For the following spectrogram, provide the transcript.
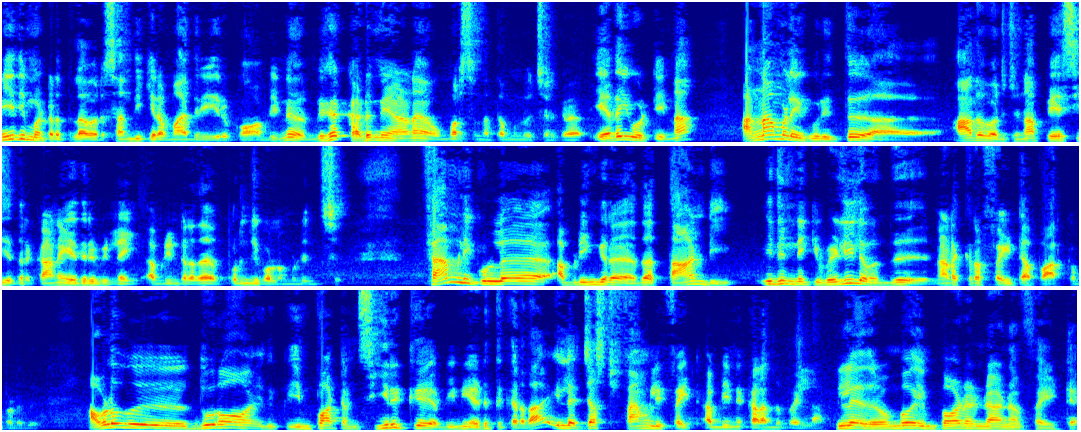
நீதிமன்றத்துல அவர் சந்திக்கிற மாதிரி இருக்கும் அப்படின்னு மிக கடுமையான விமர்சனத்தை முன் வச்சிருக்கிறார். எதை ஒட்டினா அண்ணாமலை குறித்து ஆதவர்ஜுனா பேசியதற்கான எதிர்வில்லை அப்படின்றத புரிஞ்சு கொள்ள முடிஞ்சுச்சு. ஃபேமிலிக்குள்ள அப்படிங்கிறத தாண்டி இது இன்னைக்கு வெளியில வந்து நடக்கிற ஃபைட்டா பார்க்கப்படுது. அவ்வளவு தூரம் இதுக்கு இம்பார்ட்டன்ஸ் இருக்கு அப்படின்னு எடுத்துக்கிறதா? இல்ல ஜஸ்ட் ஃபேமிலி ஃபைட் அப்படின்னு கலந்து போயிடலாம்? இல்ல இது ரொம்ப இம்பார்ட்டண்ட்டான ஃபைட்டு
